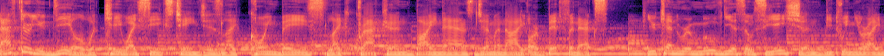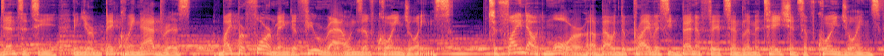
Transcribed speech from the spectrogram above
After you deal with KYC exchanges like Coinbase, like Kraken, Binance, Gemini, or Bitfinex, you can remove the association between your identity and your Bitcoin address by performing a few rounds of coin joins. To find out more about the privacy benefits and limitations of CoinJoins,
